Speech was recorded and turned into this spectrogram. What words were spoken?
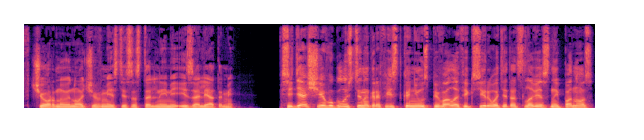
в черную ночь вместе с остальными изолятами – Сидящая в углу стенографистка не успевала фиксировать этот словесный понос,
